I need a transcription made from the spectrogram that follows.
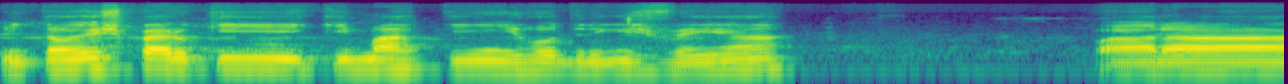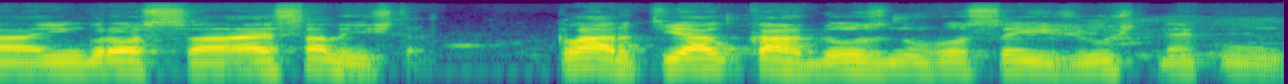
Então eu espero que, que Martim Rodrigues venha para engrossar essa lista. Claro, Thiago Cardoso, não vou ser injusto, né? Com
